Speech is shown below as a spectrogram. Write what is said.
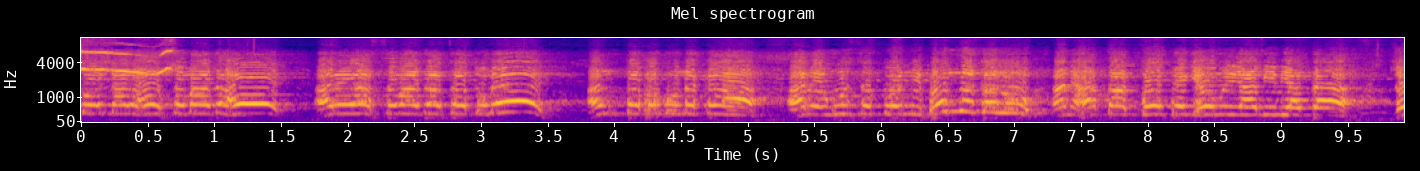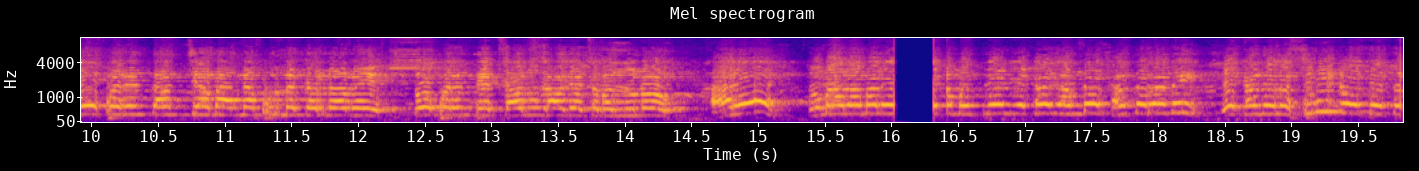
तोडणारा हा समाज आहे अरे या समाजाचा तुम्ही अंत बघू नका. अरे उस तोडणी बंद कोटे आम्ही आता. जोपर्यंत आमच्या मागण्या पूर्ण करणार नाही तोपर्यंत हे चालू राहू द्यायचं बंधूनो अरे तुम्हाला मला एका मंत्र्यांनी एखाद्या आमदार खासदारांनी एखाद्याला सिमेंट देतात.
